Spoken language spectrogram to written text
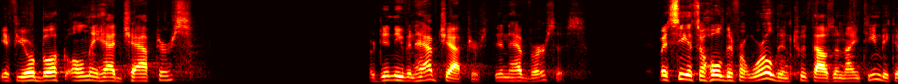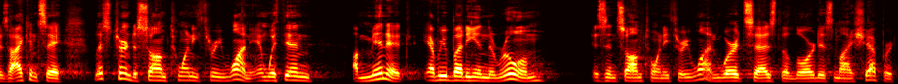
if your book only had chapters? Or didn't even have chapters, didn't have verses. But see, it's a whole different world in 2019 because I can say, let's turn to Psalm 23 1. And within a minute, everybody in the room is in Psalm 23 1, where it says, The Lord is my shepherd.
